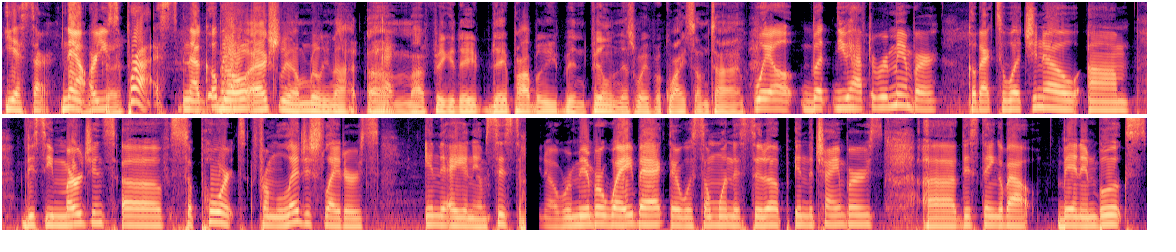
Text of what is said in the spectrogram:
Yes, sir. Now, are you surprised? Now go back. No, actually, I'm really not. Okay. Um, I figured they they probably been feeling this way for quite some time. Well, but you have to remember, go back to what you know, um, this emergence of support from legislators in the A&M system. You know, remember way back there was someone that stood up in the chambers, uh, this thing about banning books,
